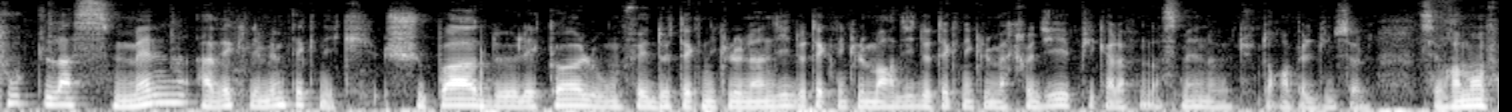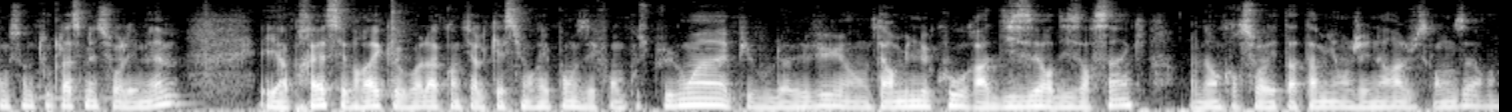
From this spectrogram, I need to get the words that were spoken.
toute la semaine avec les mêmes techniques. Je suis pas de l'école où on fait deux techniques le lundi, deux techniques le mardi, deux techniques le mercredi, et puis qu'à la fin de la semaine, euh, tu t'en rappelles d'une seule. C'est vraiment, on fonctionne toute la semaine sur les mêmes. Et après, c'est vrai que voilà, quand il y a le question-réponse, des fois on pousse plus loin, et puis vous l'avez vu, hein, on termine le cours à 10h, 10h05, on est encore sur les tatamis en général jusqu'à 11h. Hein.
